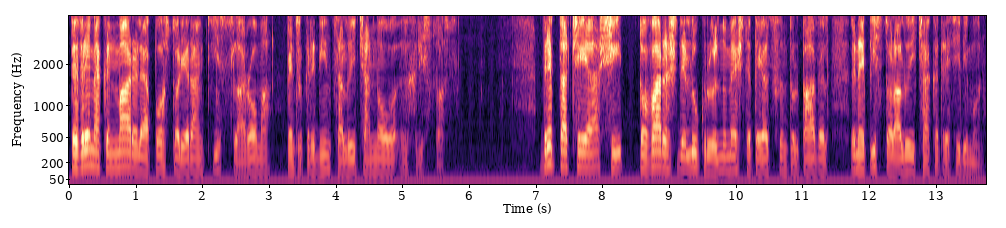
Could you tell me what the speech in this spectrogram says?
pe vremea când Marele Apostol era închis la Roma pentru credința lui cea nouă în Hristos. Drept aceea și tovarăș de lucru îl numește pe el Sfântul Pavel în epistola lui cea către Filimon.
